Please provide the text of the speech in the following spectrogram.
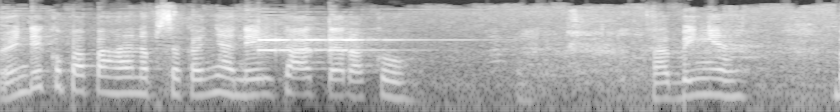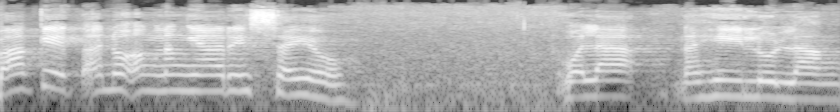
O, hindi ko papahanap sa kanya, nail cutter ako. Sabi niya, bakit? Ano ang nangyari sa'yo? Wala, nahilo lang.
